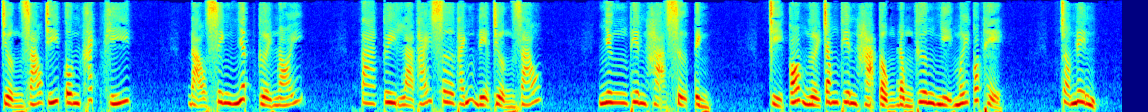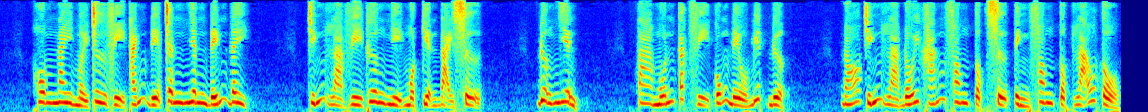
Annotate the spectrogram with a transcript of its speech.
trưởng giáo trí tôn khách khí. Đạo sinh nhất cười nói. Ta tuy là thái sơ thánh địa trưởng giáo. Nhưng thiên hạ sự tình. Chỉ có người trong thiên hạ cộng đồng thương nhị mới có thể. Cho nên. Hôm nay mời chư vị thánh địa chân nhân đến đây. Chính là vì thương nhị một kiện đại sự. Đương nhiên. Ta muốn các vị cũng đều biết được. Đó chính là đối kháng phong tục sự tình phong tục lão tổ.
